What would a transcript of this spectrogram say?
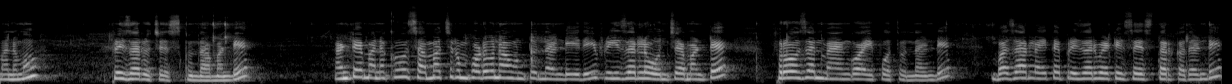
మనము ప్రిజర్వ్ చేసుకుందామండి. అంటే మనకు సంవత్సరం పొడవునా ఉంటుందండి ఇది. ఫ్రీజర్లో ఉంచామంటే ఫ్రోజన్ మ్యాంగో అయిపోతుందండి. బజార్లో అయితే ప్రిజర్వేటివ్స్ వేస్తారు కదండి.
